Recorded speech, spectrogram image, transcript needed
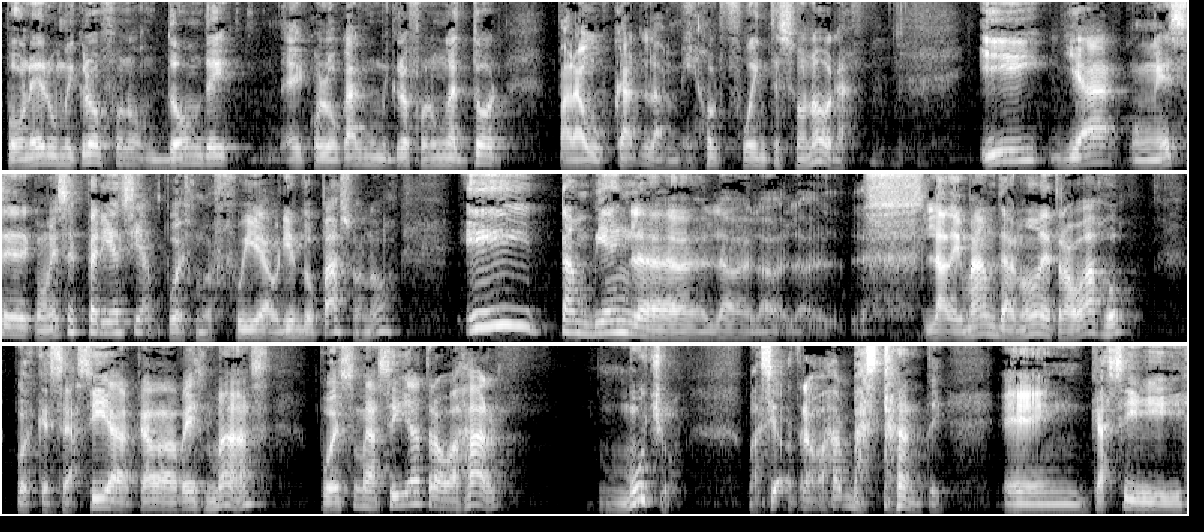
poner un micrófono, dónde eh, colocar un micrófono un actor para buscar la mejor fuente sonora. Y ya con, ese, con esa experiencia, pues me fui abriendo paso, ¿no? Y también la, la, demanda ¿no? de trabajo, pues que se hacía cada vez más, pues me hacía trabajar mucho, me hacía trabajar bastante. En casi,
